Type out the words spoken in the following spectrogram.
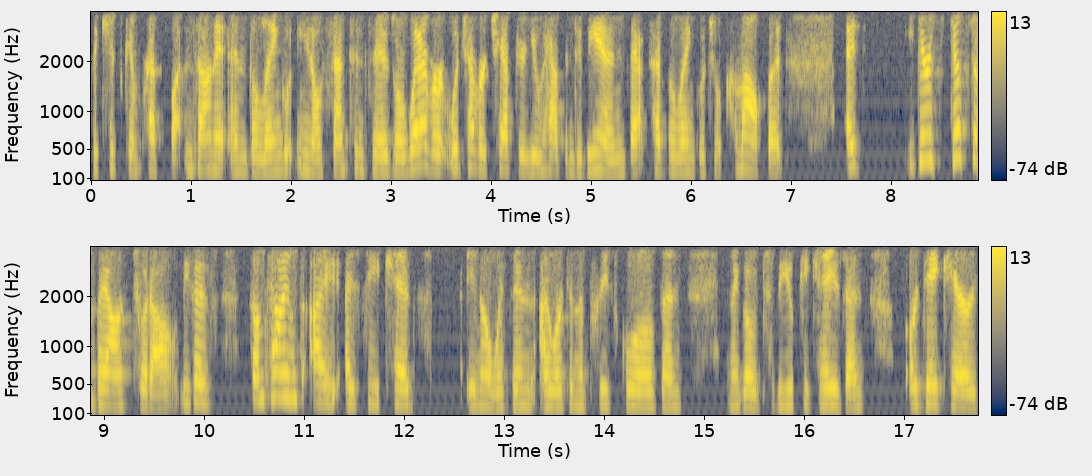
the kids can press buttons on it, and the language, you know, sentences or whatever, whichever chapter you happen to be in, that type of language will come out. But it, there's just a balance to it all because sometimes I, I see kids, you know, within I work in the preschools and and I go to the UPKs and or daycares,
